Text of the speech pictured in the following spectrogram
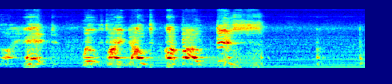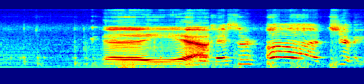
The head will find out about this. Uh, yeah. Okay, sir? Ah, Jimmy.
